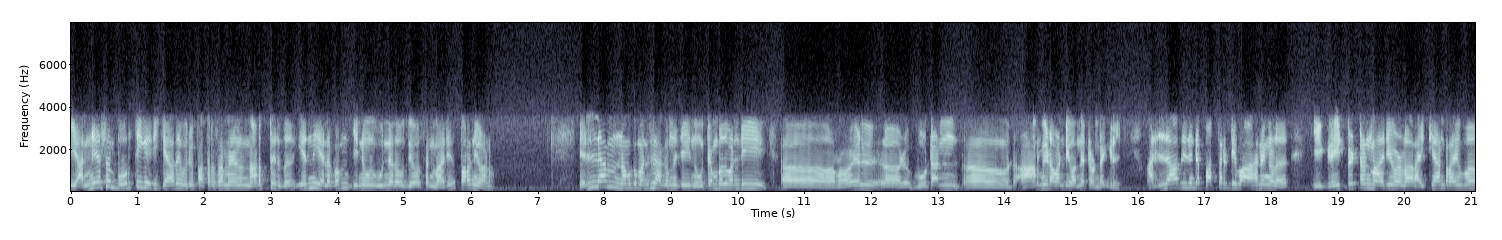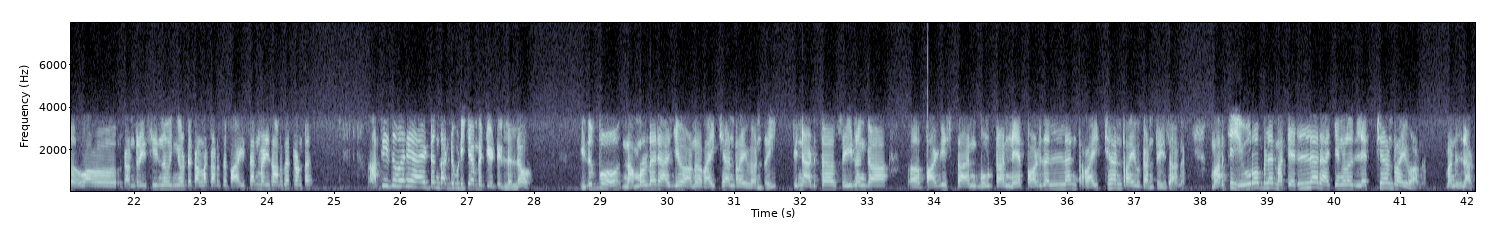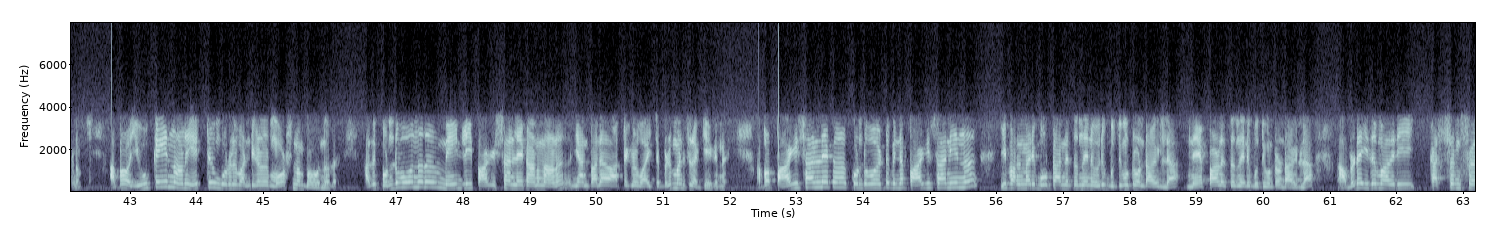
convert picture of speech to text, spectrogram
ഈ അന്വേഷണം പൂർത്തീകരിക്കാതെ ഒരു പത്രസമ്മേളനം നടത്തരുത് എന്ന് ചിലപ്പം ഇന്ന് ഉന്നത ഉദ്യോഗസ്ഥന്മാർ പറഞ്ഞു കാണും. എല്ലാം നമുക്ക് മനസ്സിലാക്കുന്ന ഈ നൂറ്റമ്പത് വണ്ടി റോയൽ ഭൂട്ടാൻ ആർമിയുടെ വണ്ടി വന്നിട്ടുണ്ടെങ്കിൽ അല്ലാതെ ഇതിന്റെ പത്തിരട്ടി വാഹനങ്ങൾ ഈ ഗ്രേറ്റ് ബ്രിട്ടൻ മാതിരിയുള്ള റൈറ്റ് ഹാൻഡ് ഡ്രൈവ് കൺട്രീസിൽ നിന്ന് ഇങ്ങോട്ട് കള്ളക്കടത്ത് പാകിസ്ഥാൻ വഴി നടന്നിട്ടുണ്ട്. അത് ഇതുവരെ ആയിട്ടും കണ്ടുപിടിക്കാൻ പറ്റിയിട്ടില്ലല്ലോ. ഇതിപ്പോ നമ്മളുടെ രാജ്യമാണ് റൈറ്റ് ഹാൻഡ് ഡ്രൈവ് കൺട്രി പിന്നെ അടുത്ത ശ്രീലങ്ക പാകിസ്ഥാൻ ഭൂട്ടാൻ നേപ്പാൾ ഇതെല്ലാം റൈറ്റ് ഹാൻഡ് ഡ്രൈവ് കൺട്രീസ് ആണ്. മറിച്ച് യൂറോപ്പിലെ മറ്റെല്ലാ രാജ്യങ്ങളും ലെഫ്റ്റ് ഹാൻഡ് ഡ്രൈവ് ആണ്. മനസ്സിലാക്കണം. അപ്പോ യു കെയിൽ നിന്നാണ് ഏറ്റവും കൂടുതൽ വണ്ടികൾ മോഷണം പോകുന്നത്. അത് കൊണ്ടുപോകുന്നത് മെയിൻലി പാകിസ്ഥാനിലേക്കാണെന്നാണ് ഞാൻ പല ആർട്ടിക്കിൾ വായിച്ചപ്പോഴും മനസ്സിലാക്കിയേക്കുന്നത്. അപ്പൊ പാകിസ്ഥാനിലേക്ക് കൊണ്ടുപോയിട്ട് പിന്നെ പാകിസ്ഥാനിൽ നിന്ന് ഈ പറഞ്ഞ മാതിരി ഭൂട്ടാൻ എത്തുന്നതിന് ഒരു ബുദ്ധിമുട്ടും ഉണ്ടാവില്ല. നേപ്പാൾ എത്തുന്നതിന് ബുദ്ധിമുട്ടുണ്ടാവില്ല അവിടെ ഇതുമാതിരി കസ്റ്റംസ്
